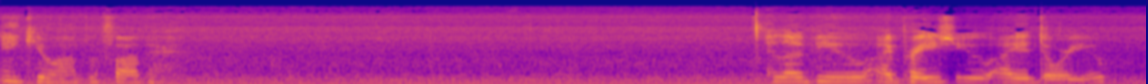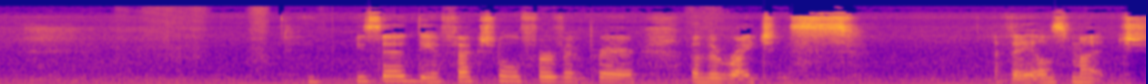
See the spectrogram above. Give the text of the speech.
Thank you, Abba Father. I love you. I praise you. I adore you. He said, The effectual, fervent prayer of the righteous avails much.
